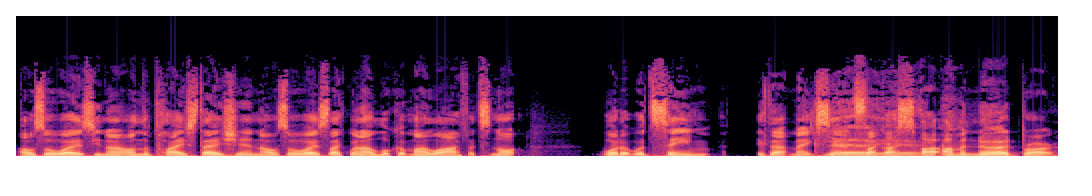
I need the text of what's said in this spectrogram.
I was always, you know, on the PlayStation. I was always like when I look at my life, it's not what it would seem if that makes sense. Yeah, like yeah, I. I, am a nerd, bro.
